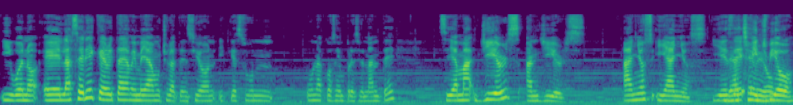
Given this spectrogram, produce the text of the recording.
Y bueno, eh, la serie que ahorita a mí me llama mucho la atención y que es un, una cosa impresionante, se llama Years and Years, años y años, y es De de, HBO. HBO.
